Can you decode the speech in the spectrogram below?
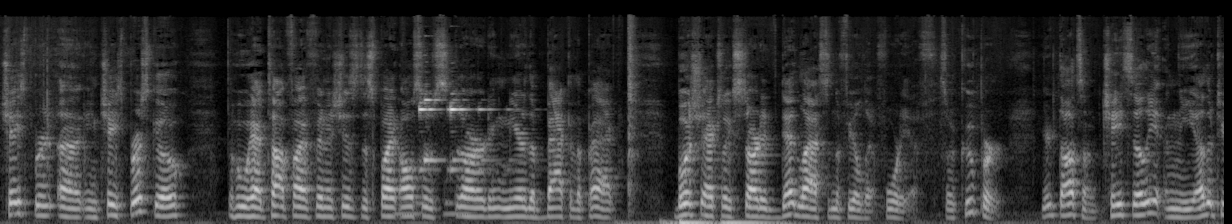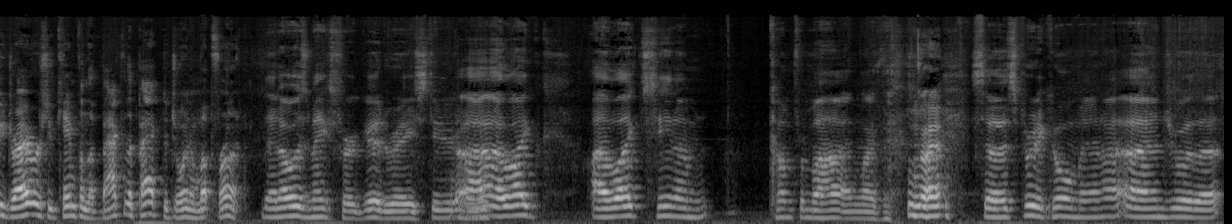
Chase uh, and Chase Briscoe, who had top five finishes despite also starting near the back of the pack. Busch actually started dead last in the field at 40th. So Cooper, your thoughts on Chase Elliott and the other two drivers who came from the back of the pack to join him up front? That always makes for a good race, dude. Mm-hmm. I, I like, I like seeing them come from behind like that. Right. So it's pretty cool, man. I, I enjoy that.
